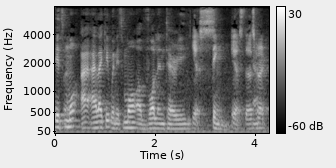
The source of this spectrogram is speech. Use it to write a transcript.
it's Right. more. I, I like it when it's more a voluntary Yes. thing. Yes, that's Yeah. correct.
